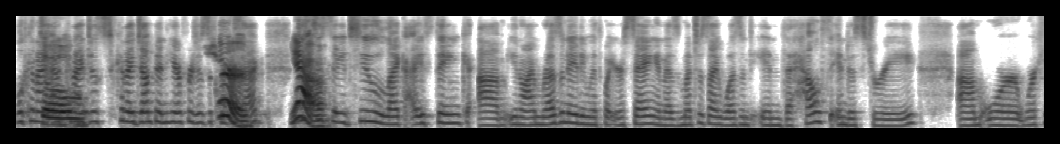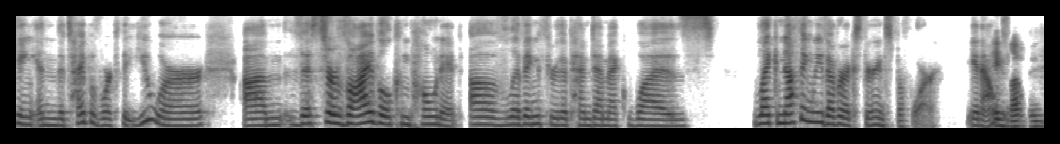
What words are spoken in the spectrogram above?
Well, can so, I can I just can I jump in here for just a sure. quick sec? Yeah. Just to say too, like I think um, you know, I'm resonating with what you're saying. And as much as I wasn't in the health industry um, or working in the type of work that you were, um, the survival component of living through the pandemic was like nothing we've ever experienced before you know? Exactly.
